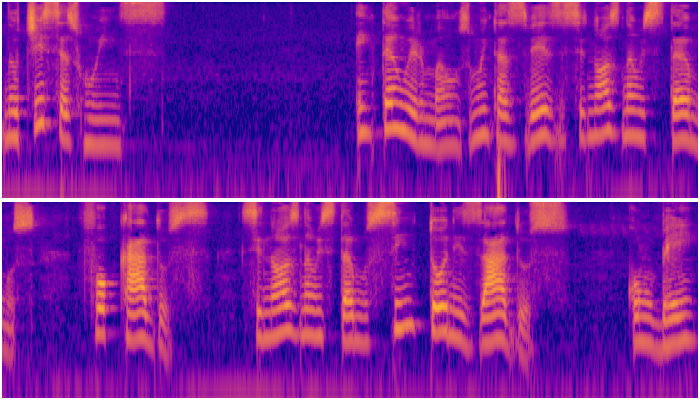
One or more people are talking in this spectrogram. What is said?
notícias ruins. Então, irmãos, muitas vezes, se nós não estamos focados, se nós não estamos sintonizados com o bem,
